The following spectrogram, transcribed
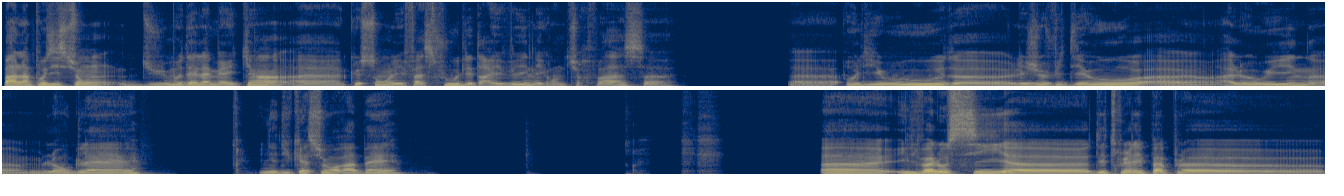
par l'imposition du modèle américain que sont les fast-food, les drive-in, les grandes surfaces, Hollywood, les jeux vidéo, Halloween, l'anglais, une éducation au rabais, Euh, ils veulent aussi euh, détruire les peuples euh,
